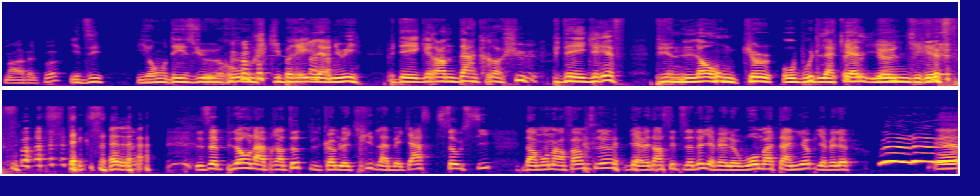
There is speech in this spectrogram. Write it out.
je m'en rappelle pas. Il dit Ils ont des yeux rouges qui brillent la nuit, puis des grandes dents crochues, puis des griffes, puis une longue queue au bout de laquelle il y a une griffe. C'est excellent. C'est ça. Puis là, on apprend tout comme le cri de la bécasse. Ça aussi, dans mon enfance, là, il y avait dans cet épisode-là, il y avait le Womatania, puis il y avait le. Euh,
